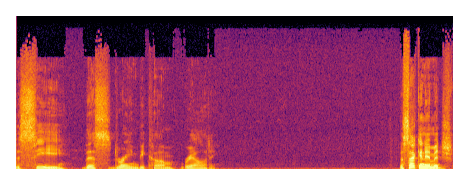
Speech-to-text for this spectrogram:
to see this dream become reality. The second image,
